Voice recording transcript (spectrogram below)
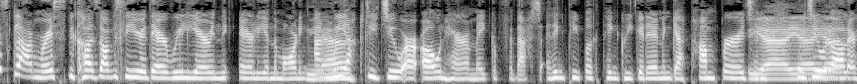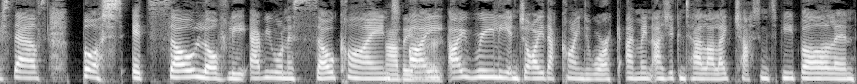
as glamorous because obviously you're there really early in the, early in the morning, and we actually do our own hair and makeup for that. I think people think we get in and get pampered, and Yeah, yeah, we do it all ourselves. But it's so lovely. Everyone is so kind. I. I really enjoy that kind of work. I mean, as you can tell, I like chatting to people, and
